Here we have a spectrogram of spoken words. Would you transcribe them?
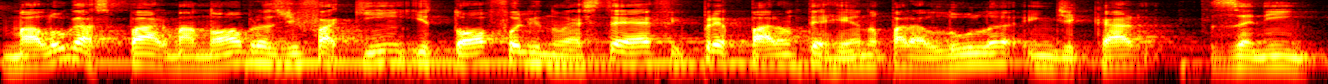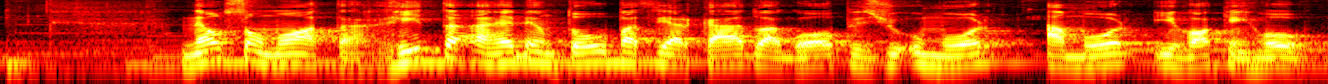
Malu Gaspar, manobras de Faquin e Toffoli no STF preparam terreno para Lula indicar Zanin. Nelson Mota, Rita arrebentou o patriarcado a golpes de humor, amor e rock and roll.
